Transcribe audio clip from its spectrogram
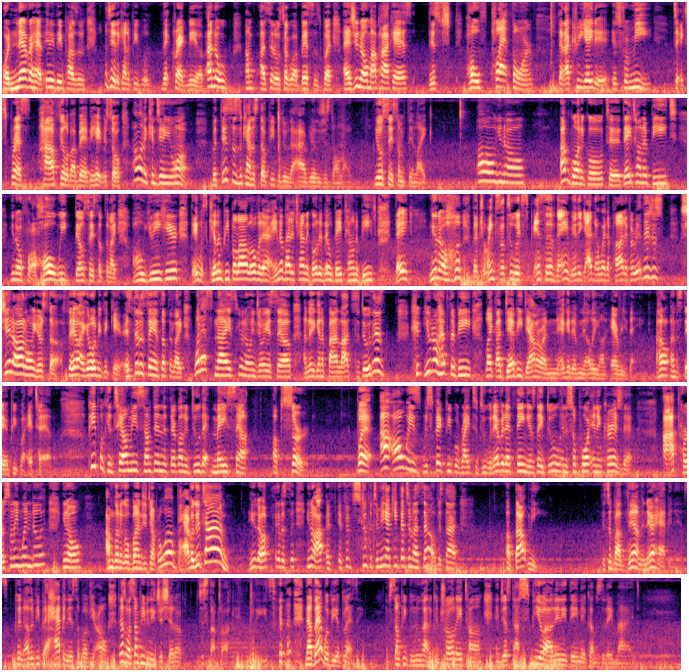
or never have anything positive. I'm tell the kind of people that crack me up. I know I'm, i said I was talking about bestest, but as you know, my podcast, this whole platform that I created is for me to express how I feel about bad behavior. So I want to continue on. But this is the kind of stuff people do that I really just don't like. You'll say something like, oh, you know, I'm going to go to Daytona Beach. You know, for a whole week, they'll say something like, "Oh, you ain't here? They was killing people all over there. Ain't nobody trying to go to no Daytona Beach. They, you know, the drinks are too expensive. They ain't really got nowhere to party for it. They just shit all on your stuff. They like don't even care. Instead of saying something like, "Well, that's nice. You know, enjoy yourself. I know you're gonna find lots to do." There's you don't have to be like a Debbie Downer or a negative Nelly on everything. I don't understand people at all. People can tell me something that they're going to do that may sound absurd. But I always respect people's right to do whatever that thing is they do and support and encourage that. I personally wouldn't do it. You know, I'm going to go bungee jumping. Well, have a good time. You know, I'm not going to say, you know, I, if, if it's stupid to me, I keep that to myself. It's not about me. It's about them and their happiness. Putting other people's happiness above your own. That's why some people need to just shut up. Just stop talking, please. now that would be a blessing. If some people knew how to control their tongue and just not spew out anything that comes to their mind.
